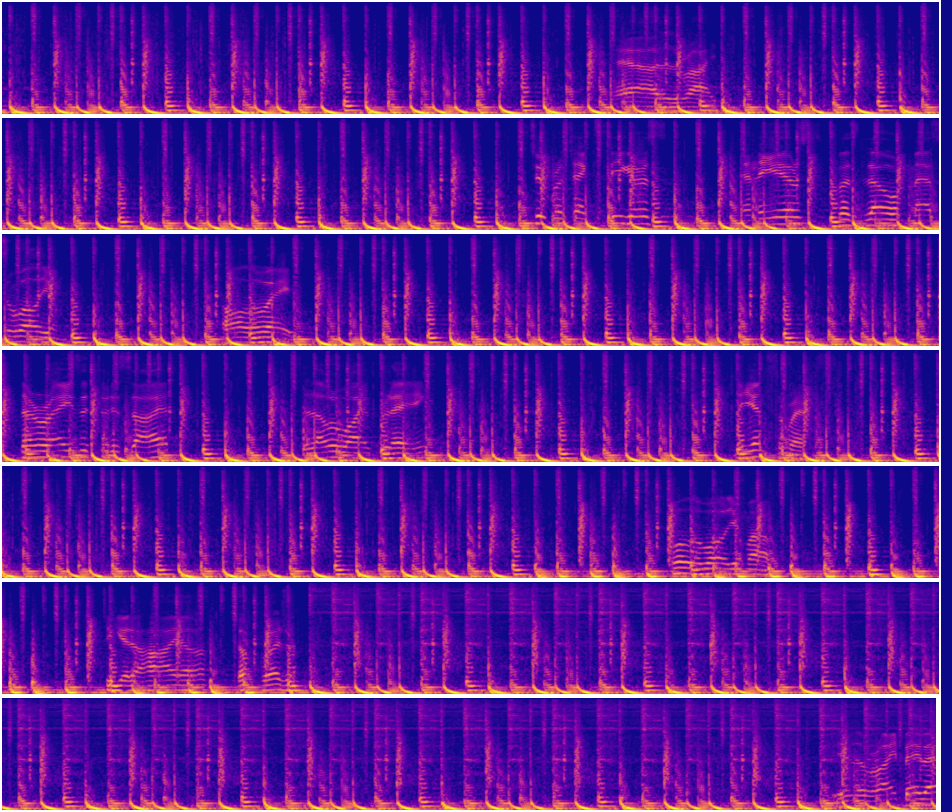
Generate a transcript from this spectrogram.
Yeah, that's right. To protect speakers and ears with low get a higher compression. Is it right, baby?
